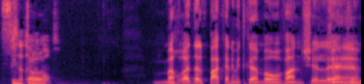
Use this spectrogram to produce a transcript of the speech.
סמטאות. מאחורי הדלפק אני מתכוון במובן של כן, כן.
